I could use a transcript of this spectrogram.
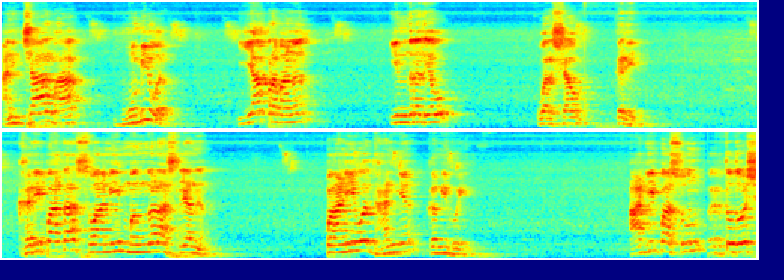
आणि चार भाग भूमीवर. याप्रमाणे इंद्रदेव वर्षाव करेल खरीपाता स्वामी मंगळ असल्यानं पाणी व धान्य कमी होईल. आगीपासून रक्तदोष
